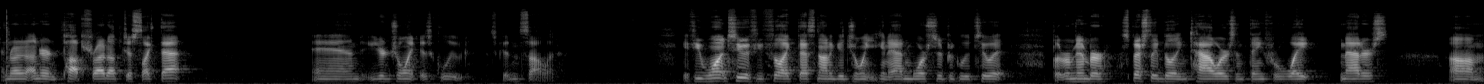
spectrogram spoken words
and run it under and pops right up just like that. And your joint is glued. It's good and solid. If you want to, if you feel like that's not a good joint, you can add more super glue to it. But remember, especially building towers and things where weight matters, um,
